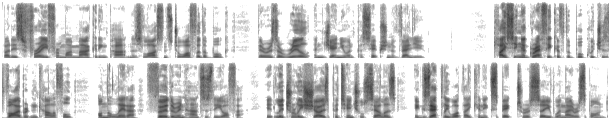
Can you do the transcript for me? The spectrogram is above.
but is free from my marketing partner's license to offer the book, there is a real and genuine perception of value. Placing a graphic of the book, which is vibrant and colourful, on the letter further enhances the offer. It literally shows potential sellers exactly what they can expect to receive when they respond.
